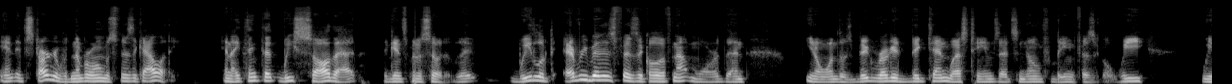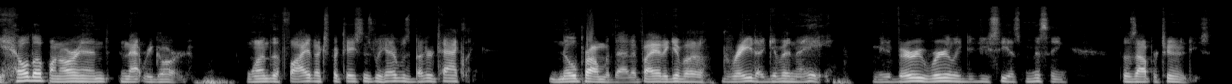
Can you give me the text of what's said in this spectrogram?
And it started with number one was physicality. And I think that we saw that against Minnesota. We looked every bit as physical, if not more, than you know one of those big, rugged Big Ten West teams that's known for being physical. We we held up on our end in that regard. One of the five expectations we had was better tackling. No problem with that. If I had to give a grade, I'd give it an A. I mean, very rarely did you see us missing those opportunities.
